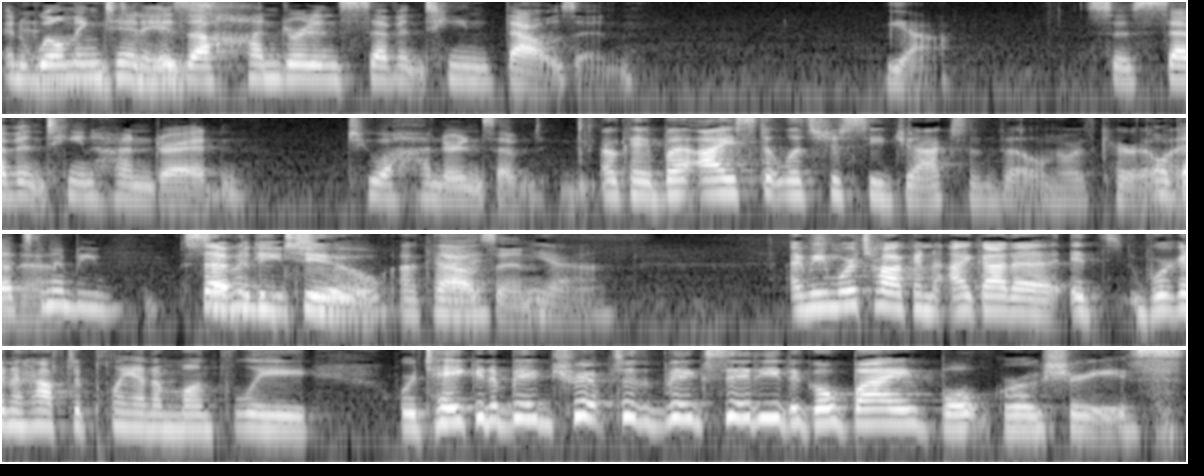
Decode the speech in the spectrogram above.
And, Wilmington Wilmington is is- 117,000. yeah So 1700 to 170. Okay, but I still let's just see Jacksonville, North Carolina. Oh, that's going to be 72. Okay. 72,000. Yeah. I mean, we're talking I got to it's we're going to have to plan a monthly we're taking a big trip to the big city to go buy bulk groceries.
